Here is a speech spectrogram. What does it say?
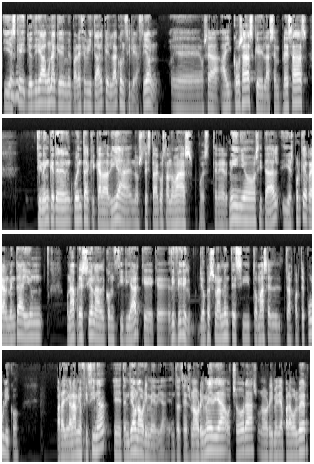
Y es que yo diría una que me parece vital, que es la conciliación. Eh, o sea, hay cosas que las empresas tienen que tener en cuenta que cada día nos está costando más pues tener niños y tal, y es porque realmente hay una presión al conciliar que, es difícil. Yo personalmente, si tomase el transporte público para llegar a mi oficina, eh, tendría una hora y media. Entonces, una hora y media, ocho horas, una hora y media para volver,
